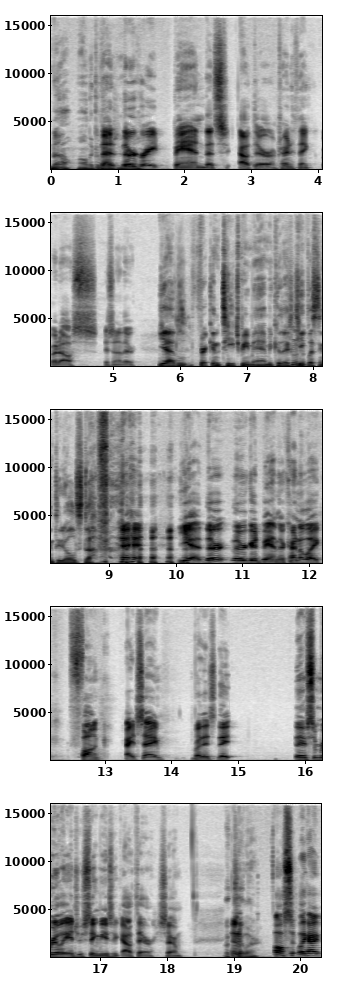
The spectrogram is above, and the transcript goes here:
No, I don't think That they're a great band that's out there. I'm trying to think what else is another. Yeah, freaking teach me, man, because I keep listening to the old stuff. yeah, they're they're a good band. They're kind of like funk, I'd say, but it's they they have some really interesting music out there. So a killer. also like I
